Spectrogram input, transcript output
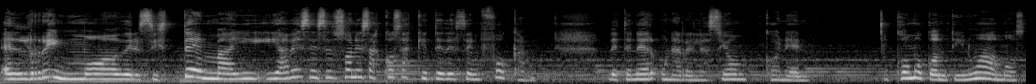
el ritmo del sistema y, y, a veces son esas cosas que te desenfocan de tener una relación con Él. ¿Cómo continuamos?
